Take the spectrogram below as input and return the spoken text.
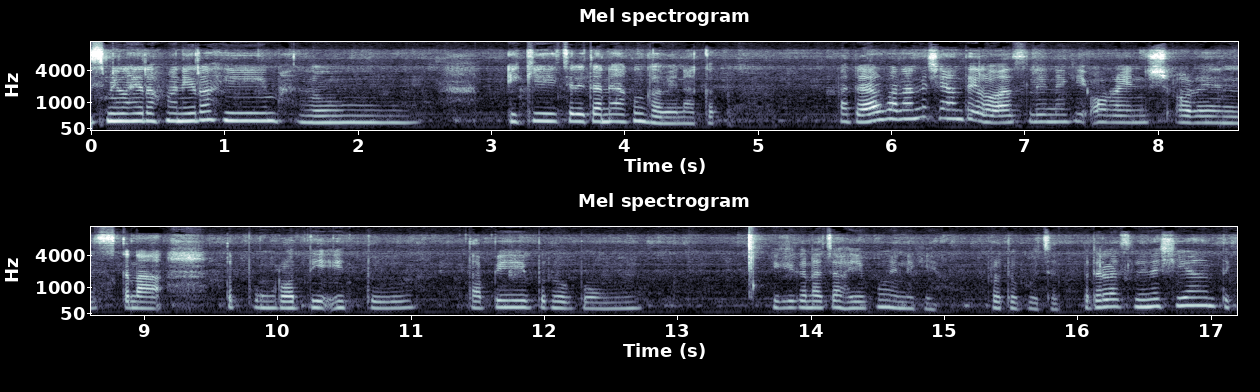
Bismillahirrahmanirrahim. Halo. Iki ceritanya aku gawe nugget padahal warnanya cantik loh aslinya ki orange orange kena tepung roti itu. Tapi berhubung iki kena cahaya pun ini ki roti pucat padahal aslinya cantik.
